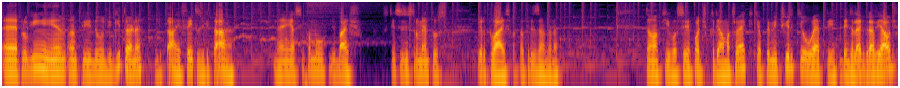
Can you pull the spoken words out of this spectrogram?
É, plugin amp do, de guitar, né? Guitarra, efeitos de guitarra, né? E assim como de baixo. Você tem esses instrumentos virtuais para estar tá utilizando, né? Então aqui você pode criar uma track que é permitir que o app BandLab grave áudio.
